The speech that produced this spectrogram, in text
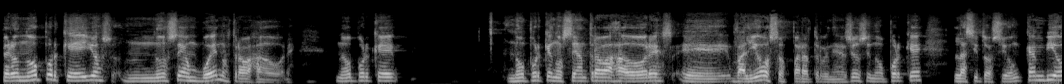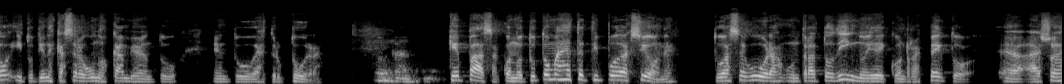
pero no porque ellos no sean buenos trabajadores, no porque no porque no sean trabajadores eh, valiosos para tu organización, sino porque la situación cambió y tú tienes que hacer algunos cambios en tu, en tu estructura. ¿Qué pasa? Cuando tú tomas este tipo de acciones, tú aseguras un trato digno y con respecto eh, a esos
